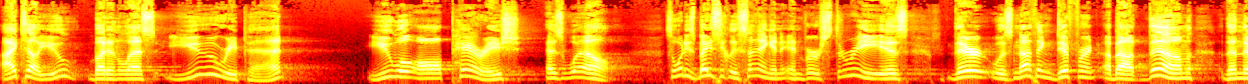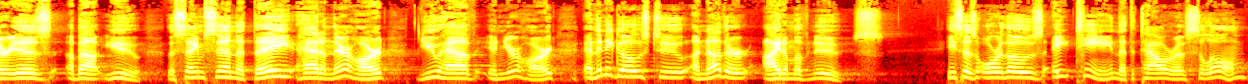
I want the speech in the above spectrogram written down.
I tell you, but unless you repent, you will all perish as well. So, what he's basically saying in, in verse 3 is there was nothing different about them than there is about you. The same sin that they had in their heart, you have in your heart. And then he goes to another item of news. He says, Or those 18 that the Tower of Siloam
